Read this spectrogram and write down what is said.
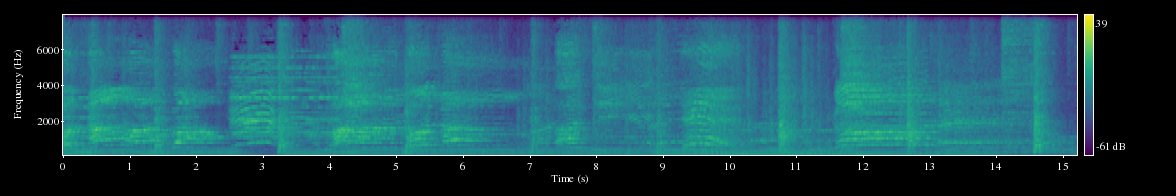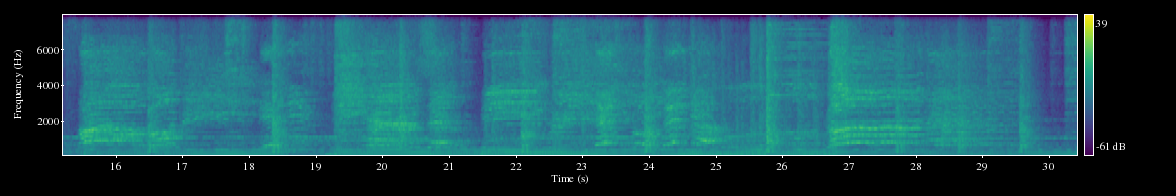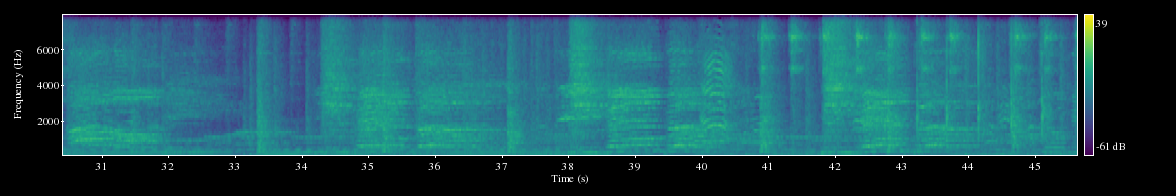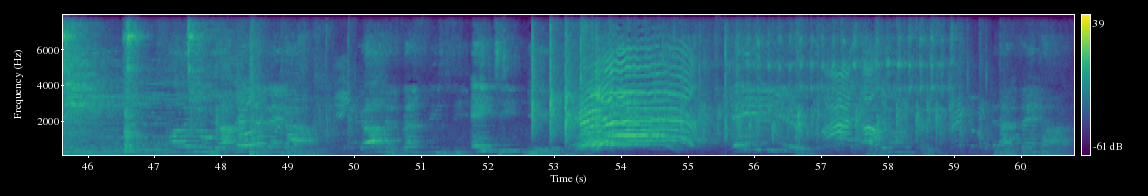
But now I've found 80 years. Yeah. 80 years. I've been on this street. And I thank God.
